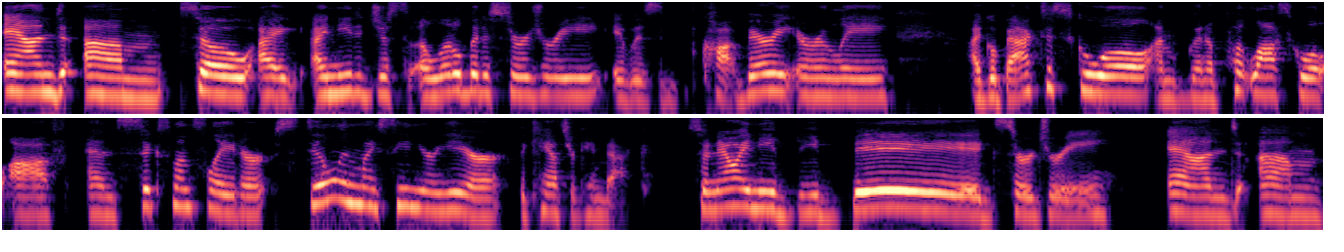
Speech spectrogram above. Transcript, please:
And um, so I, I needed just a little bit of surgery. It was caught very early. I go back to school. I'm going to put law school off. And six months later, still in my senior year, the cancer came back. So now I need the big surgery. And um,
